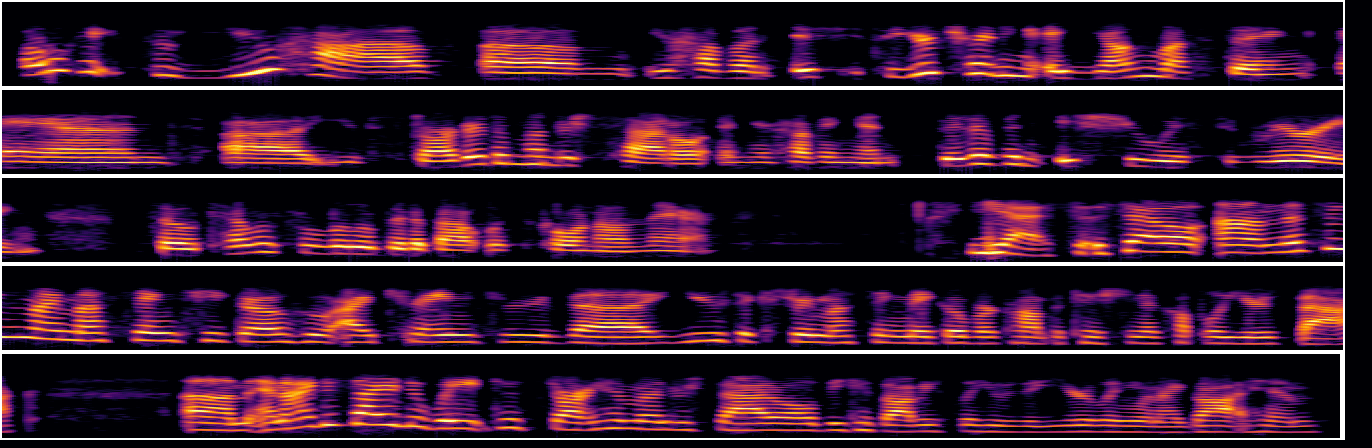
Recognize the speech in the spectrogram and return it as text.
Okay, so you have um, you have an issue. So you're training a young Mustang, and uh, you've started him under saddle, and you're having a bit of an issue with rearing. So tell us a little bit about what's going on there. Yes. So um, this is my Mustang Chico, who I trained through the Youth Extreme Mustang Makeover competition a couple years back. Um, and I decided to wait to start him under saddle because obviously he was a yearling when I got him.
